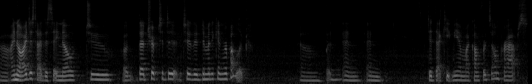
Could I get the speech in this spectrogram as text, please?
Uh, I know I just had to say no to uh, that trip to D- to the Dominican Republic. Um, but Mhm. and and did that keep me in my comfort zone? Perhaps.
